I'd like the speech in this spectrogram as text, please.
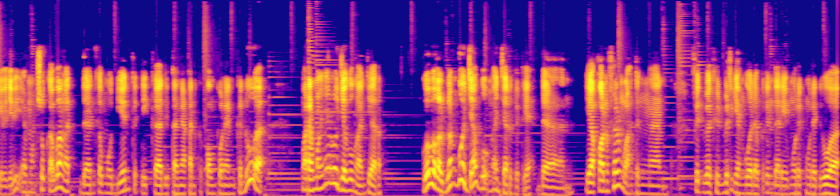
Gitu jadi emang suka banget. Dan kemudian ketika ditanyakan ke komponen kedua mar emangnya lu jago ngajar gue bakal bilang gue jago ngajar gitu ya. Dan ya confirm lah dengan feedback feedback yang gue dapetin dari murid-murid gue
